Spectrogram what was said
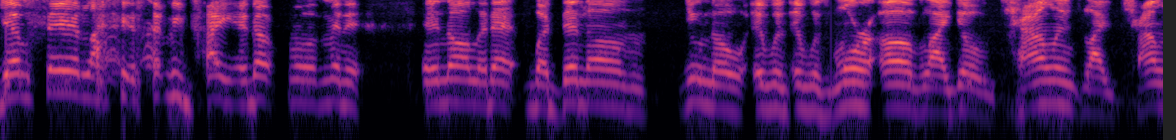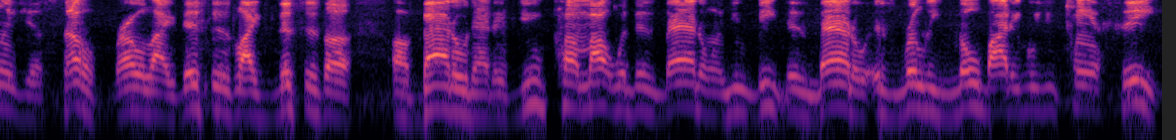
you know what I'm saying? Like, let me tighten up for a minute and all of that. But then um, you know, it was it was more of like, yo, challenge, like challenge yourself, bro. Like this is like this is a a battle that if you come out with this battle and you beat this battle, it's really nobody who you can't see.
